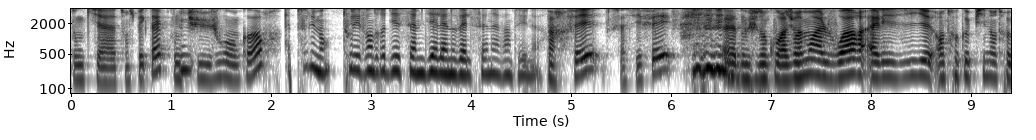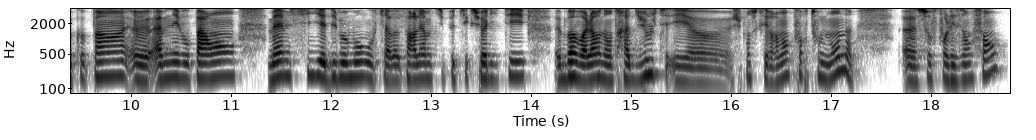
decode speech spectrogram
donc il y a ton spectacle, donc Mm. tu joues encore. Absolument. Tous les vendredis et samedis à la nouvelle scène à 21h. Parfait, ça c'est fait. Donc je vous encourage vraiment à le voir. Allez-y, entre copines, entre copains, amenez vos parents, même s'il y a des moments où ça va parler un petit peu de sexualité. ben voilà, on est entre adultes et je pense que c'est vraiment pour tout le monde, sauf pour les enfants.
